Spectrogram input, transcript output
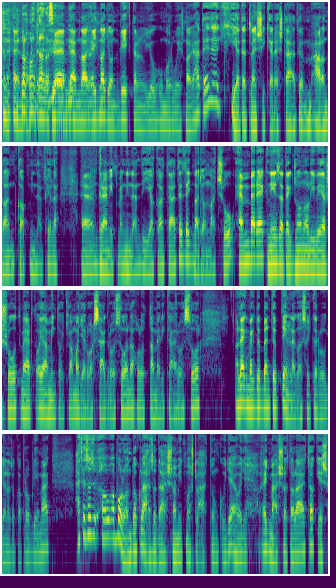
nem, nem, nem, nem, na, egy nagyon végtelenül jó humorú, és nagy, hát egy, egy hihetetlen sikeres, tehát állandóan kap mindenféle Grammy-t, meg minden díjakat, tehát ez egy nagyon nagy show. Emberek, nézzetek John Oliver show mert olyan, mint hogyha Magyarországról szólna, holott Amerikáról szól. A legmegdöbbentőbb tényleg az, hogy körülbelül ugyanazok a problémák. Hát ez az, a, a bolondok lázadása, amit most látunk, ugye, hogy egymásra találtak, és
